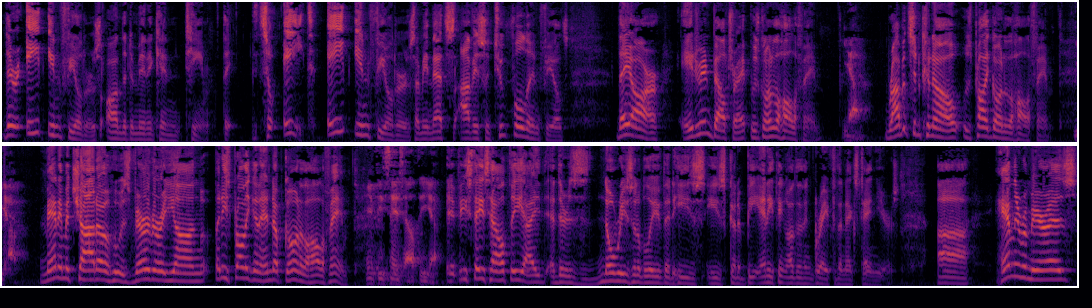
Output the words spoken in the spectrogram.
there are eight infielders on the Dominican team. They, so eight, eight infielders. I mean, that's obviously two full infields. They are Adrian Beltre, who's going to the Hall of Fame. Yeah. Robinson Cano, who's probably going to the Hall of Fame. Yeah. Manny Machado, who is very, very young, but he's probably going to end up going to the Hall of Fame if he stays healthy. Yeah, if he stays healthy, I, there's no reason to believe that he's he's going to be anything other than great for the next ten years. Uh, Hanley Ramirez,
